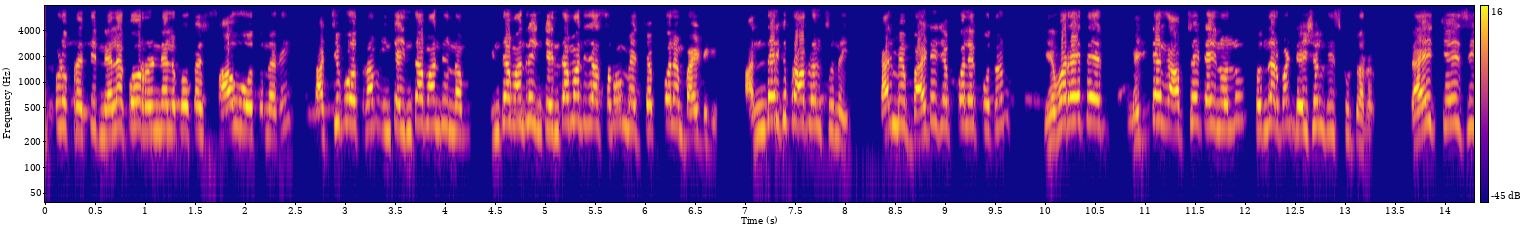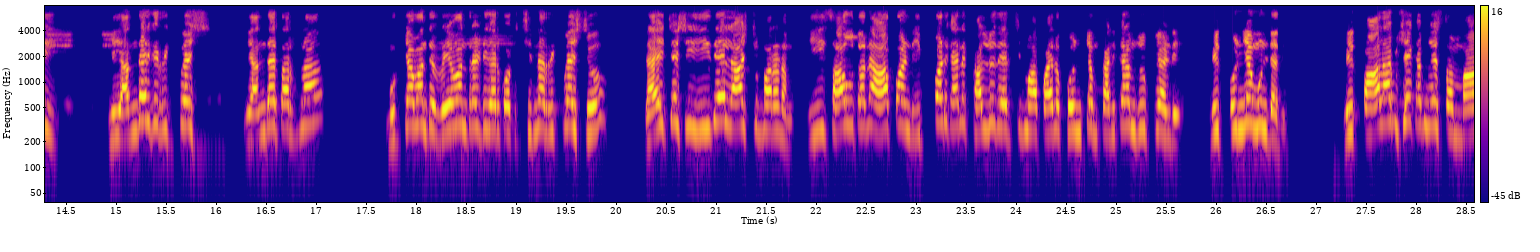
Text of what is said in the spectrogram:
ఇప్పుడు ప్రతి నెలకో రెండు నెలకో ఒక సాగు అవుతున్నది చచ్చిపోతున్నాం. ఇంకా ఇంత మంది ఉన్నాం. ఇంత మంది ఇంకా ఎంత మంది చేస్తామో మేము చెప్పుకోలేం బయటికి. అందరికి ప్రాబ్లమ్స్ ఉన్నాయి. కానీ మేము బయట చెప్పుకోలేకపోతున్నాం. ఎవరైతే మెడికల్ అప్సెట్ అయిన వాళ్ళు తొందరపడి డెసిషన్లు తీసుకుంటారు. దయచేసి మీ అందరికి రిక్వెస్ట్ మీ అందరి తరఫున ముఖ్యమంత్రి రేవంత్ రెడ్డి గారికి ఒక చిన్న రిక్వెస్ట్ దయచేసి ఇదే లాస్ట్ మరణం. ఈ సాగుతోనే ఆపండి. ఇప్పటికైనా కళ్ళు తెరిచి మా పైన కొంచెం కనికరం చూపించండి మీకు పుణ్యం ఉంటది. మీకు పాలాభిషేకం చేస్తాం. మా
